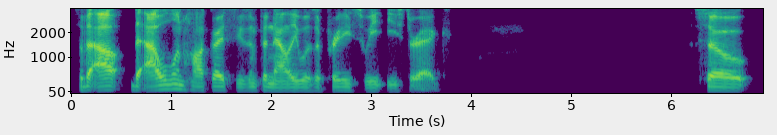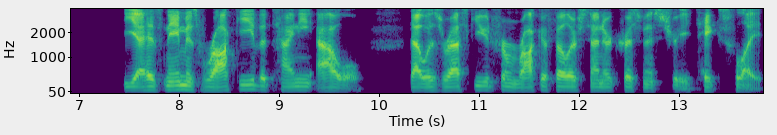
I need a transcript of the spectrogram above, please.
So the owl the Owl and Hawkeye season finale was a pretty sweet Easter egg. So yeah, his name is Rocky the Tiny Owl that was rescued from Rockefeller Center Christmas tree takes flight.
